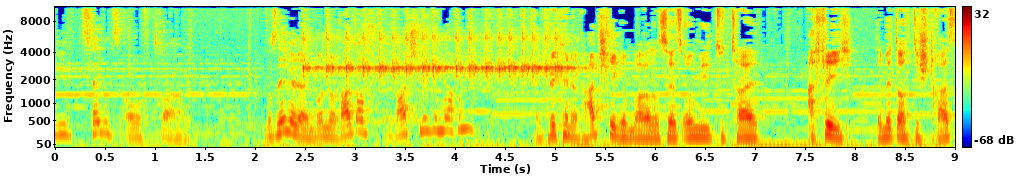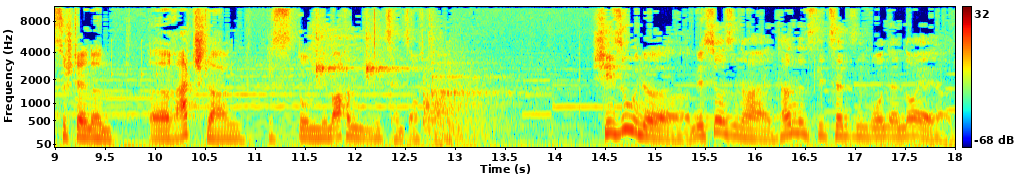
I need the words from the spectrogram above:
Lizenzauftrag. Was nehmen wir denn? Wollen wir Rat auf, Ratschläge machen? Ich will keine Ratschläge machen, das wäre jetzt irgendwie total affig, damit auf die Straße zu stellen und äh, Ratschlagen. Das ist dumm, wir machen Lizenzauftrag. Shizune, Missionsinhalt, Handelslizenzen wurden erneuert.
